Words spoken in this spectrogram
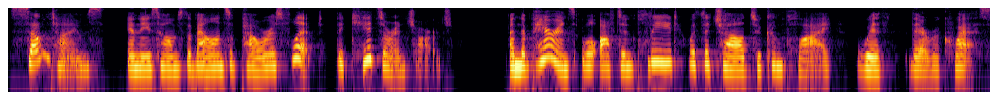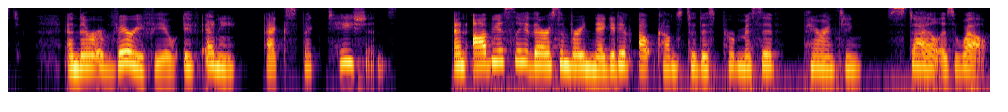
Sometimes in these homes, the balance of power is flipped. The kids are in charge. And the parents will often plead with the child to comply with their request. And there are very few, if any, expectations. And obviously, there are some very negative outcomes to this permissive parenting style as well.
